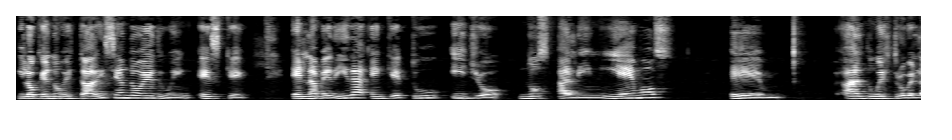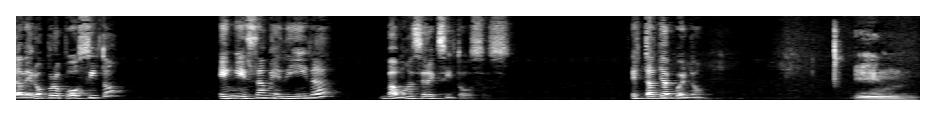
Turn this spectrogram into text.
Y lo que nos está diciendo Edwin es que en la medida en que tú y yo nos alineemos em, a nuestro verdadero propósito, en esa medida vamos a ser exitosos. ¿Estás de acuerdo? En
